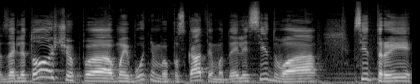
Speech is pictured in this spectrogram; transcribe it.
Задля того, щоб е, в майбутньому випускати моделі C2, C3,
